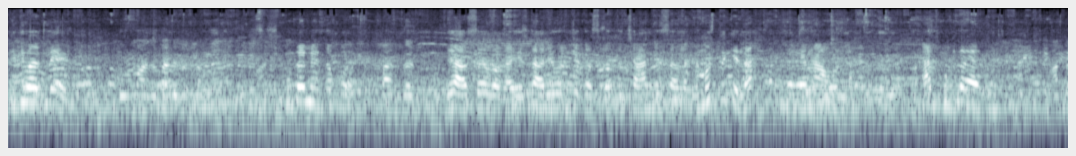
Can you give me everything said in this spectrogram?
किती वाजले? कुठं मेकअप हे असं आहे बघा हे तारेवरचे कसरत छान दिसायला लागले. मस्त केला. सगळ्यांना आवडला. आज कुठलं आहे आता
